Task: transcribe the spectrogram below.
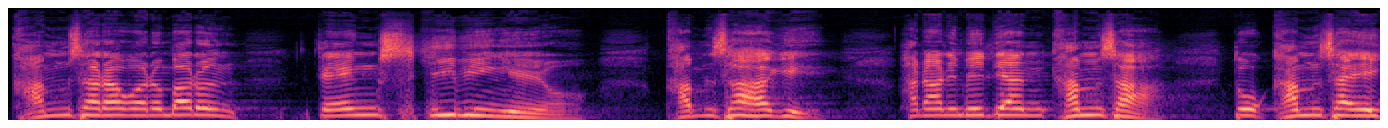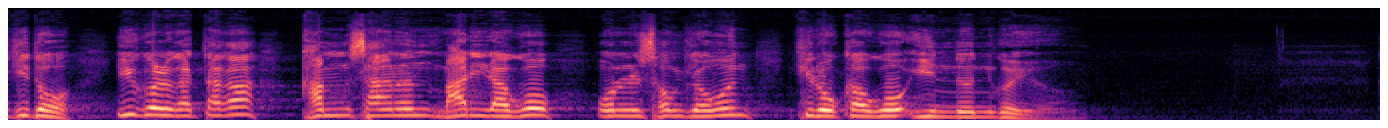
감사라고 하는 말은 땡스기빙이에요. 감사하기. 하나님에 대한 감사, 또 감사의 기도, 이걸 갖다가 감사하는 말이라고 오늘 성경은 기록하고 있는 거예요.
